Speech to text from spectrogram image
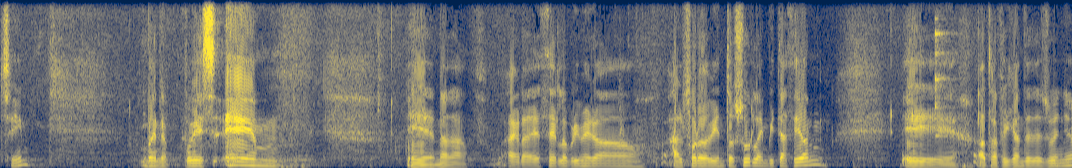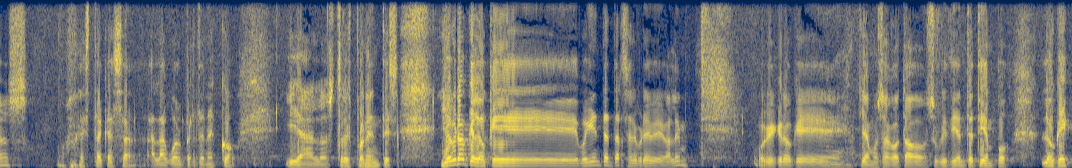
Sí. Bueno, pues em, eh, nada, agradecer lo primero al Foro de Viento Sur la invitación eh, a Traficantes de Sueños, esta casa a la cual pertenezco, y a los tres ponentes. Yo creo que lo que voy a intentar ser breve, ¿vale? Porque creo que ya hemos agotado suficiente tiempo. Lo que,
